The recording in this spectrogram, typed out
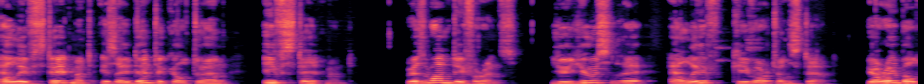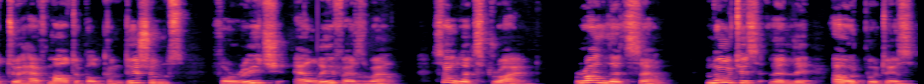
elif statement is identical to an if statement, with one difference. You use the elif keyword instead. You're able to have multiple conditions for each elif as well. So let's try it. Run that cell. Notice that the output is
